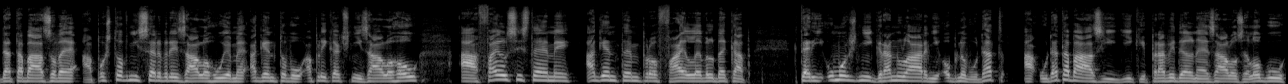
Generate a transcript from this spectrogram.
Databázové a poštovní servery zálohujeme agentovou aplikační zálohou a file systémy agentem pro file level backup, který umožní granulární obnovu dat a u databází díky pravidelné záloze logů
